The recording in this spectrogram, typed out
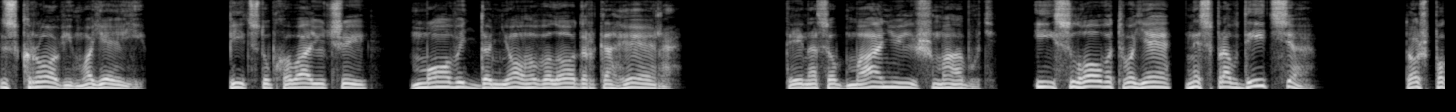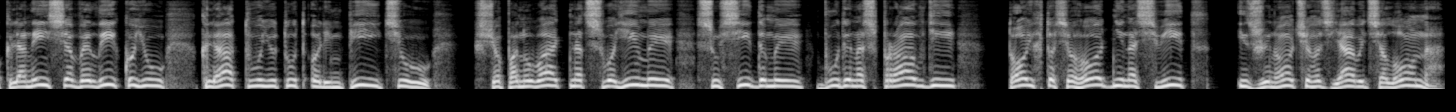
з крові моєї. Підступ ховаючи, мовить до нього володарка Гера. Ти нас обманюєш, мабуть, і слово твоє не справдиться. Тож поклянися великою клятвою тут олімпійцю, що панувать над своїми сусідами буде насправді той, хто сьогодні на світ із жіночого з'явиться лона,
